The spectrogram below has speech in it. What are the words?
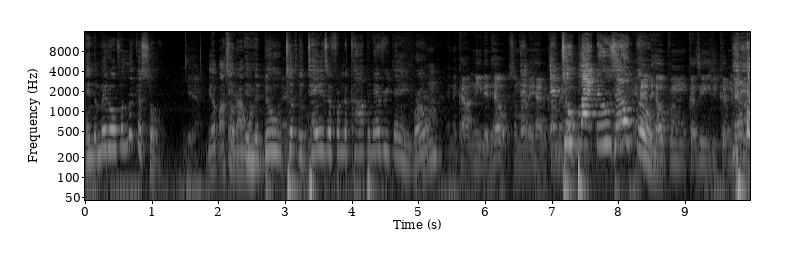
in the middle of a liquor store. Yeah. Yep, I saw And, that and one. the dude took the taser from the cop and everything, bro. And the cop needed help. Somebody had to come And and two help, black dudes helped had to him. help him because he, he couldn't handle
